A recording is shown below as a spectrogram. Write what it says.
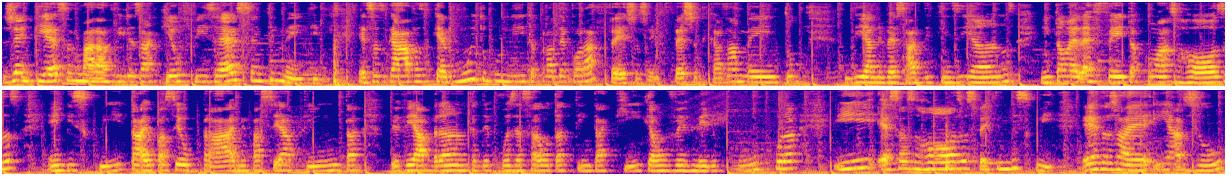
Gente, essas maravilhas aqui eu fiz recentemente. Essas garrafas aqui é muito bonita para decorar festa, gente. Festa de casamento, de aniversário de 15 anos. Então ela é feita com as rosas em biscuit, tá? Eu passei o prime, passei a tinta, levei a branca, depois essa outra tinta aqui, que é um vermelho púrpura. E essas rosas feitas em biscuit. Essa já é em azul,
